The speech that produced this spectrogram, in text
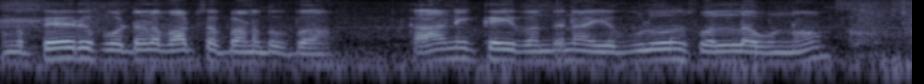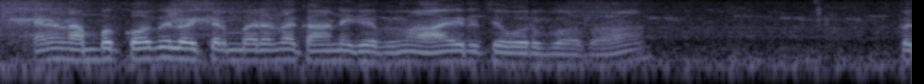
உங்கள் பேர் ஃபோட்டோவில் வாட்ஸ்அப் அனுப்புப்பா. காணிக்கை வந்து நான் எவ்வளோ சொல்ல இன்னும் ஏன்னா நம்ம கோவில் வைக்கிற மாதிரி இருந்தால் காணிக்கை எப்பவுமே ஆயிரத்தி ஒரு ரூபா தான். இப்போ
